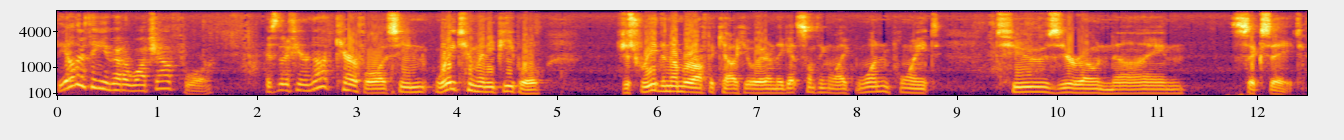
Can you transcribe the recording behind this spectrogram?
The other thing you've got to watch out for is that if you're not careful, I've seen way too many people just read the number off the calculator and they get something like 1.20968.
